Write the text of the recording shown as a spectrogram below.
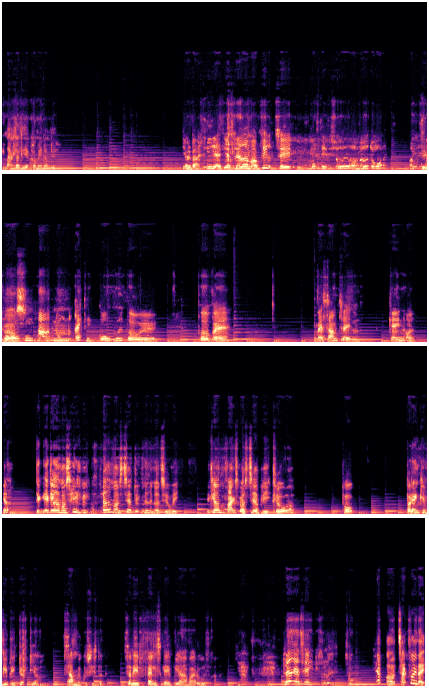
vi mangler lige at komme ind om det? Jeg vil bare sige, at jeg glæder mig vildt til næste episode og møde Dorte. Og jeg Det synes, også. hun har nogle rigtig gode bud på, øh, på hvad, hvad samtalen kan indeholde. det. Jeg glæder mig også helt vildt. Jeg glæder mig også til at dykke ned i noget teori. Jeg glæder mig faktisk også til at blive klogere på, hvordan kan vi blive dygtigere sammen med kursisterne. Så det er et fællesskab, vi arbejder ud fra. Glæder jeg til episode 2. Ja, og tak for i dag.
